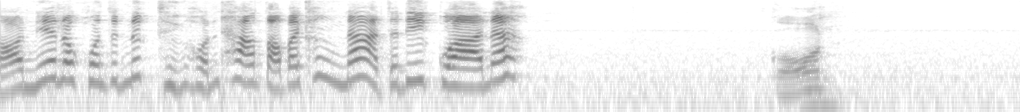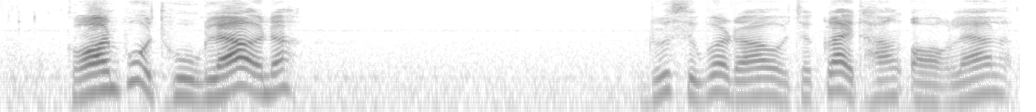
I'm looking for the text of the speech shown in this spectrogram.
ตอนนี้เราควรจะนึกถึงหนทางต่อไปข้างหน้าจะดีกว่านะ ก่อน ก่อนพูดถูกแล้วนะ รู้สึกว่าเราจะใกล้ทางออกแล้วล่ะ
